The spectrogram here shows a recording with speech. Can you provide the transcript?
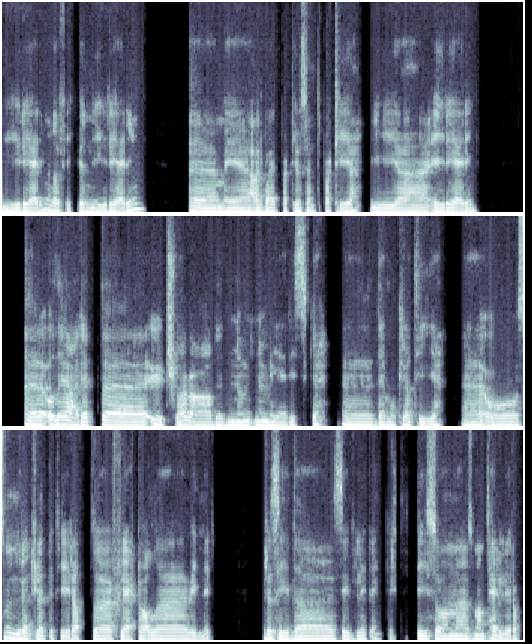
ny regjering, og da fikk vi en ny regjering med Arbeiderpartiet og Senterpartiet i, eh, i regjering. Eh, og det er et eh, utslag av det numeriske eh, demokratiet, eh, og som rett og slett betyr at eh, flertallet vinner. For å si det, si det litt enkelt. De som, eh, som man teller opp,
